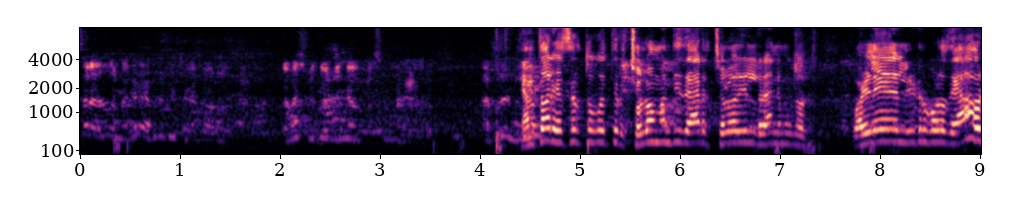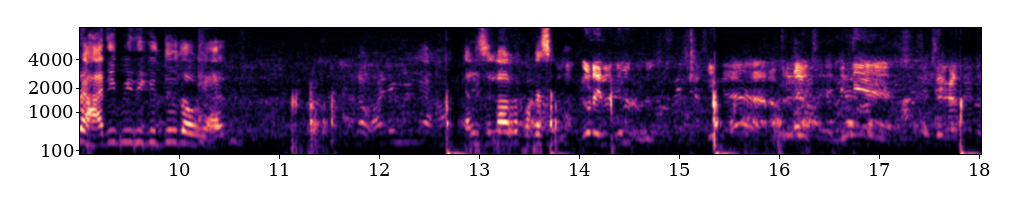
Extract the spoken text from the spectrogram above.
ಸರ್ ಅದು ನಗರ ರಮೇಶ್ ಬಿದ್ದು ನಿನ್ನೆ ಒಂದು ಪ್ರಶ್ನೆ ಮಾಡಿ ಹೇಳಿದ್ರು ಎಂಥವ್ರ ಹೆಸರು ತಗೋತೀರಿ? ಚಲೋ ಮಂದಿದು ಯಾರು? ಚಲೋ ಇಲ್ರ ನಿಮ್ಗೆ? ಒಳ್ಳೆಯ ಲೀಡರ್ಗಳದು ಯಾವ್ರಿ? ಹಾದಿ ಬೀದಿಗೆ ಇದ್ದುದು ಅವ್ರು ಯಾರು? ಕೆಲಸ ಇಲ್ಲಾರ ಪಗಸ ನೋಡಿ ಇನ್ನೊಂದು ಇನ್ನೊಂದು ನಿಮಿಷ. ಈಗ ಅಭಿವೃದ್ಧಿ ವಿಚಾರ ನಿನ್ನೆ ಸಚಿವರು ಹೇಳ್ತಾ ಇದ್ರು.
